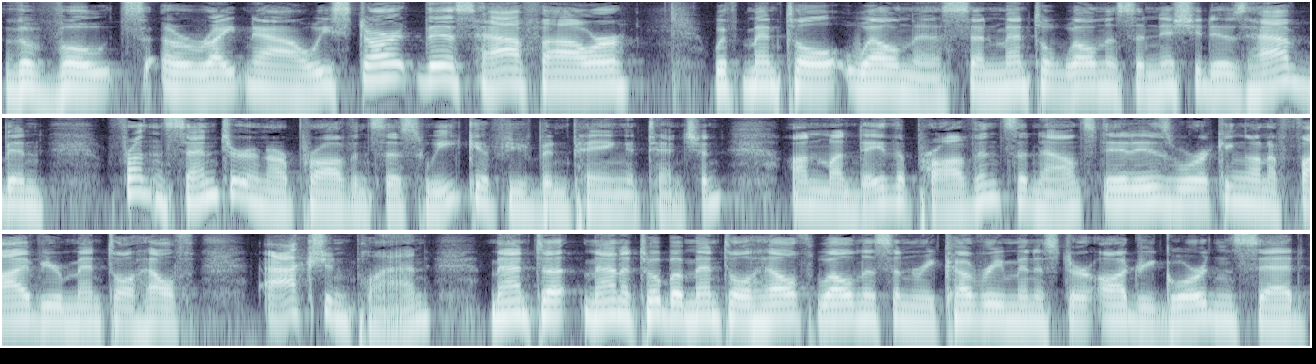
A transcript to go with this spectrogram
the votes right now. We start this half hour with mental wellness, and mental wellness initiatives have been front and center in our province this week. If you've been paying attention, on Monday, the province announced it is working on a five year mental health action plan. Manta- Manitoba Mental Health, Wellness, and Recovery Minister Audrey Gordon said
